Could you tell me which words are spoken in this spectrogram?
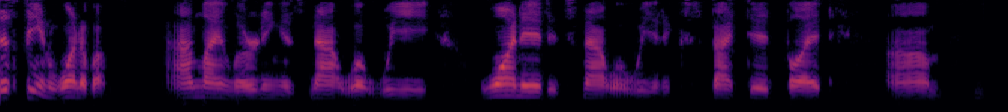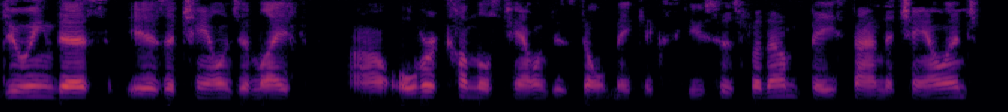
this being one of them. Online learning is not what we wanted, it's not what we had expected, but um, doing this is a challenge in life. Uh, overcome those challenges, don't make excuses for them based on the challenge.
